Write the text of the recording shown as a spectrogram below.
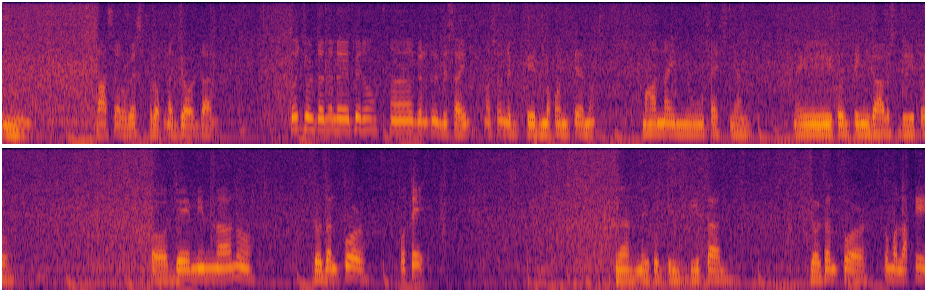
Mm. Russell Westbrook na Jordan. Ito Jordan 11 oh, na ganito yung design. Kaso nag-fade na konti no. Mga 9 yung size niyan. May konting galos dito. Oh, denim na ano. Jordan 4, puti. Yan, may konting bitan. Jordan 4, ito malaki.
